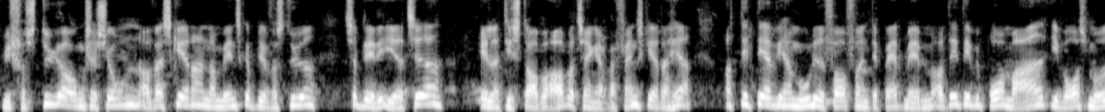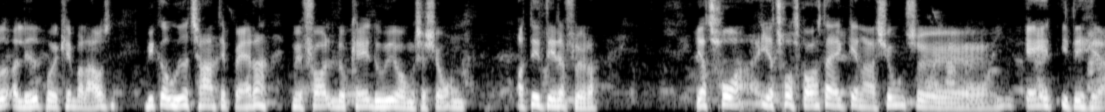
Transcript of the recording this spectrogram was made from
vi forstyrrer organisationen, og hvad sker der, når mennesker bliver forstyrret? Så bliver det irriteret, eller de stopper op og tænker, hvad fanden sker der her? Og det er der, vi har mulighed for at få en debat med dem, og det er det, vi bruger meget i vores måde at lede på i Kemper Lauritsen. Vi går ud og tager debatter med folk lokalt ude i organisationen, og det er det, der flytter. Jeg tror, jeg tror sgu også, der er et generationsgab øh, i det her.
